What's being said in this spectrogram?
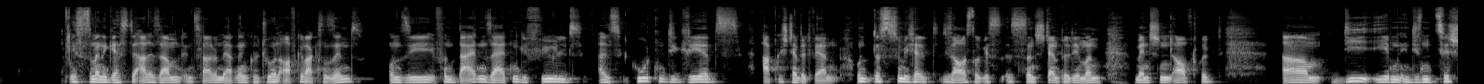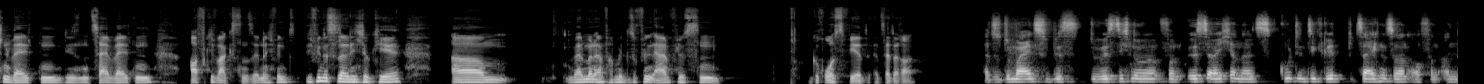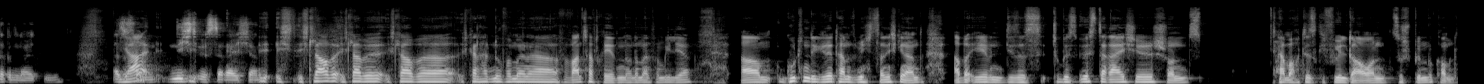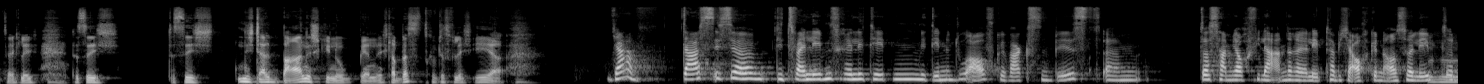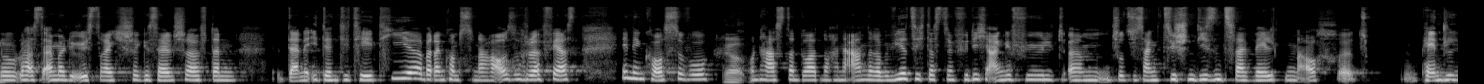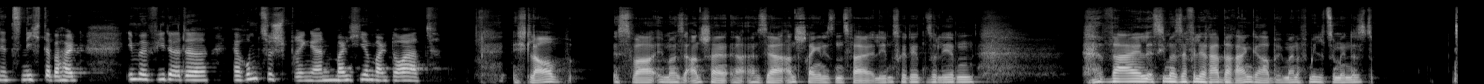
ist, dass meine Gäste allesamt in zwei oder mehreren Kulturen aufgewachsen sind und sie von beiden Seiten gefühlt als gut integriert abgestempelt werden. Und das ist für mich halt dieser Ausdruck, es ist ein Stempel, den man Menschen aufdrückt, ähm, die eben in diesen Zwischenwelten, diesen zwei Welten aufgewachsen sind. Und ich finde, ich finde das ist halt nicht okay. Ähm, wenn man einfach mit so vielen Einflüssen groß wird, etc. Also du meinst, du bist, du wirst nicht nur von Österreichern als gut integriert bezeichnet, sondern auch von anderen Leuten. Also ja, von Nicht-Österreichern. Ich, ich glaube, ich glaube, ich glaube, ich kann halt nur von meiner Verwandtschaft reden oder meiner Familie. Ähm, gut integriert haben sie mich zwar nicht genannt, aber eben dieses, du bist österreichisch und haben auch das Gefühl dauernd zu spüren bekommen tatsächlich, dass ich, dass ich nicht albanisch genug bin. Ich glaube, das trifft es vielleicht eher. Ja, das ist ja die zwei Lebensrealitäten, mit denen du aufgewachsen bist. Ähm, das haben ja auch viele andere erlebt, habe ich auch genauso erlebt. Mhm. Du hast einmal die österreichische Gesellschaft, dann deine Identität hier, aber dann kommst du nach Hause oder fährst in den Kosovo ja. und hast dann dort noch eine andere. Aber wie hat sich das denn für dich angefühlt, ähm, sozusagen zwischen diesen zwei Welten auch äh, zu pendeln jetzt nicht, aber halt immer wieder da herumzuspringen, mal hier, mal dort? Ich glaube, es war immer sehr anstrengend, äh, sehr anstrengend, in diesen zwei Lebensrealitäten zu leben weil es immer sehr viele Reibereien gab, in meiner Familie zumindest.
